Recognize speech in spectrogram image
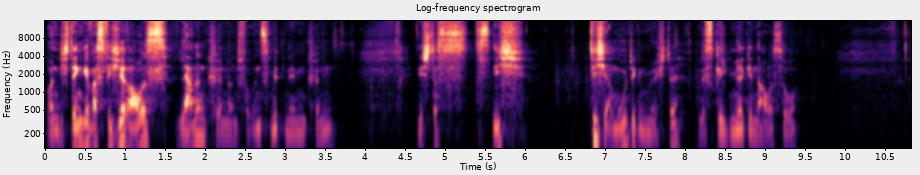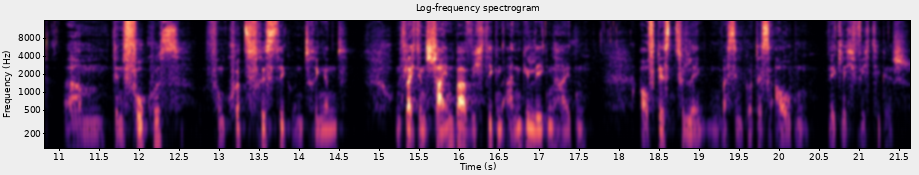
Und ich denke, was wir hieraus lernen können und für uns mitnehmen können, ist, dass, dass ich dich ermutigen möchte, und das gilt mir genauso, ähm, den Fokus von kurzfristig und dringend und vielleicht den scheinbar wichtigen Angelegenheiten auf das zu lenken, was in Gottes Augen wirklich wichtig ist.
